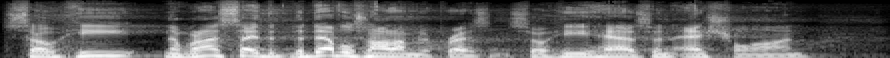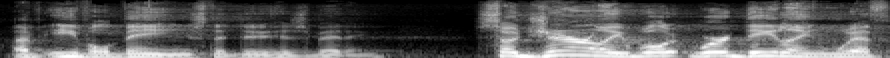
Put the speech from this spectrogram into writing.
So he, now when I say that the devil's not omnipresent, so he has an echelon of evil beings that do his bidding. So generally, we're dealing with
